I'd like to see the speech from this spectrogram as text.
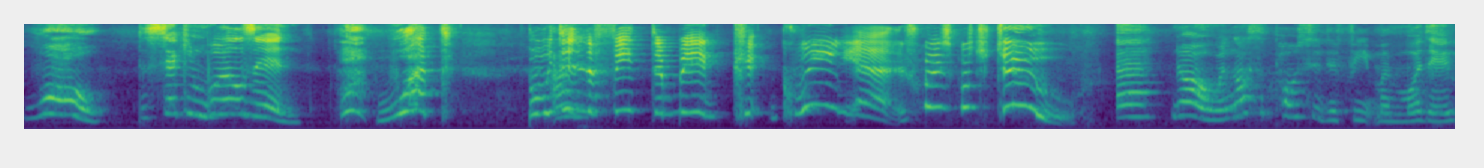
Whoa! The second wheel's in. what? But we didn't I- defeat the big ki- queen yet. What are we supposed to do? Uh, no, we're not supposed to defeat my mother.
